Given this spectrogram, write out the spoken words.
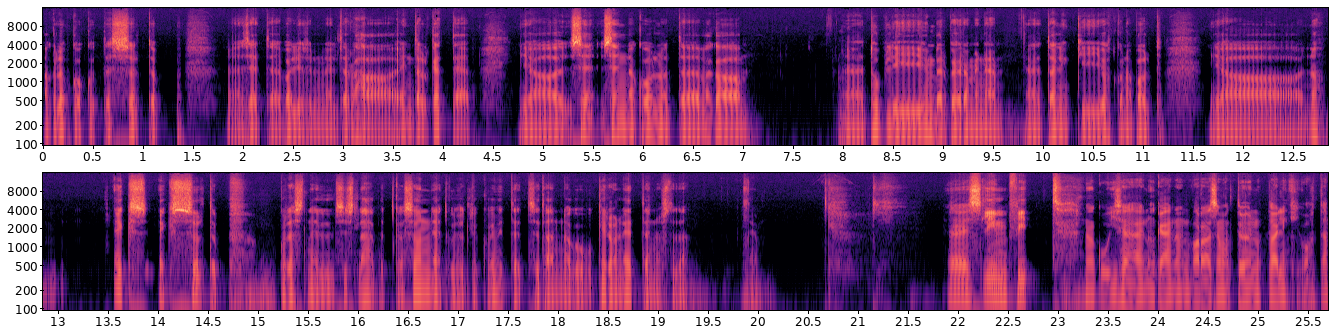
aga lõppkokkuvõttes sõltub see, et palju sul nii-öelda raha endal kätte jääb. ja see, see on nagu olnud äh, väga äh, tubli ümberpööramine Tallinki juhtkonna poolt ja noh, eks, eks sõltub, kuidas neil siis läheb, et kas see on jätkusuutlik või mitte, et seda on nagu keeruline ette ennustada jah. Äh, Slim Fit, nagu ise Nõgen on varasemalt öelnud Tallinki kohta.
